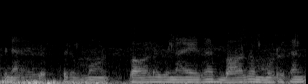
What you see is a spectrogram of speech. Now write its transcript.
விநாயகப் பெருமான் பால விநாயகர் பாலமுருகன்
